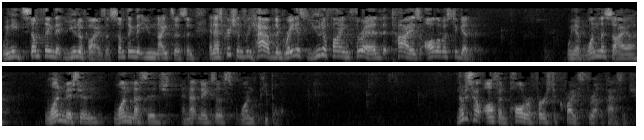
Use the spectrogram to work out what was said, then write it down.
We need something that unifies us, something that unites us. And, and as Christians, we have the greatest unifying thread that ties all of us together. We have one Messiah, one mission, one message, and that makes us one people. Notice how often Paul refers to Christ throughout the passage.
